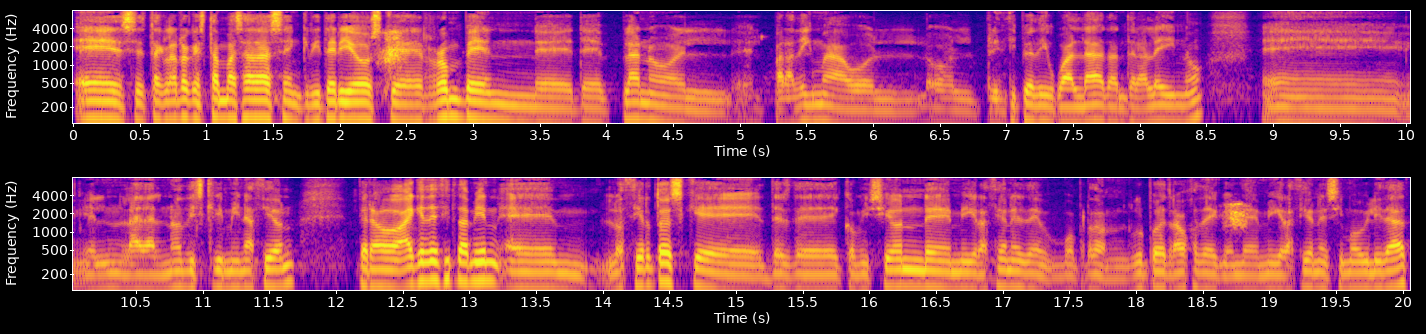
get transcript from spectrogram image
está claro que están basadas en criterios que rompen de, plano el, paradigma o el, principio de igualdad ante la ley, ¿no? Eh, la no discriminación pero hay que decir también, eh, lo cierto es que desde Comisión de Migraciones, de, perdón, Grupo de Trabajo de, Migraciones y Movilidad,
